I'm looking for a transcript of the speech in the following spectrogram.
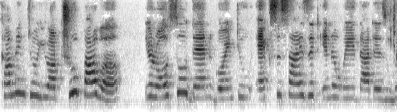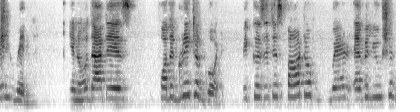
come into your true power you're also then going to exercise it in a way that is win-win you know that is for the greater good because it is part of where evolution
